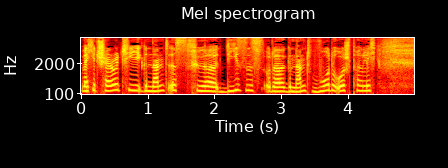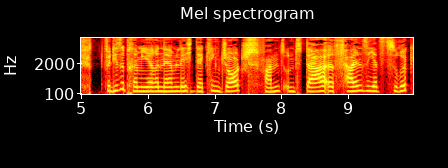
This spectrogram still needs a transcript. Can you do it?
welche Charity genannt ist für dieses oder genannt wurde ursprünglich für diese Premiere, nämlich der King George Fund. Und da äh, fallen sie jetzt zurück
